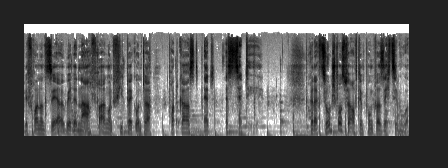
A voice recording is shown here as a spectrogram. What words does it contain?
Wir freuen uns sehr über Ihre Nachfragen und Feedback unter podcast.sz.de. Redaktionsschluss für Auf dem Punkt war 16 Uhr.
